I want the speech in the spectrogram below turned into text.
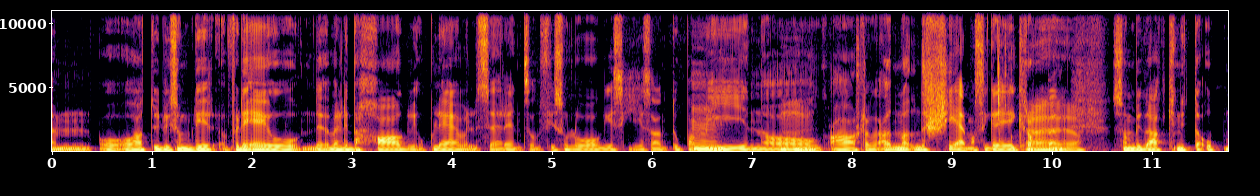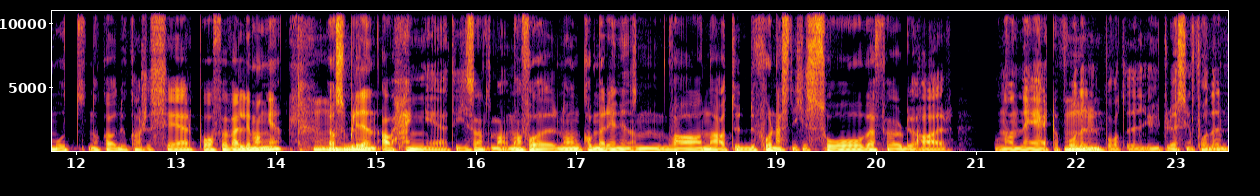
Um, og, og at du liksom blir For det er jo det er en veldig behagelig opplevelse rent sånn fysiologisk. ikke sant? Dopamin og avslag Det skjer masse greier i kroppen ja, ja. Som blir da knytta opp mot noe du kanskje ser på for veldig mange. Og så blir det en avhengighet. ikke sant? Man, man får, noen kommer inn i en sånn vane at du, du får nesten ikke sove før du har onanert og få den, på den utløsningen, få den,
